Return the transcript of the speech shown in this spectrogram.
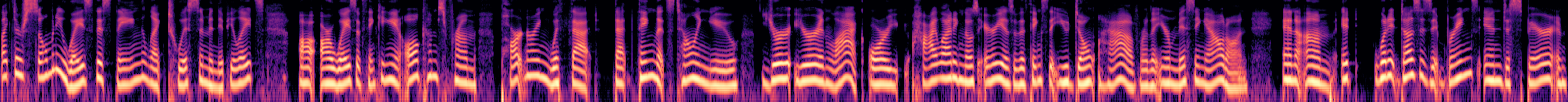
Like there's so many ways this thing like twists and manipulates uh, our ways of thinking. It all comes from partnering with that that thing that's telling you you're you're in lack or highlighting those areas of the things that you don't have or that you're missing out on. And um it what it does is it brings in despair and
